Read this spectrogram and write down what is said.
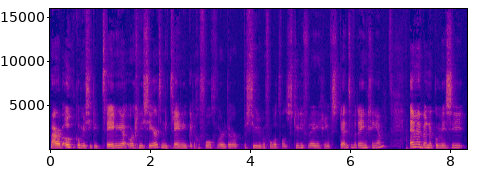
Maar we hebben ook een commissie die trainingen organiseert. En die trainingen kunnen gevolgd worden door bestuurder bijvoorbeeld van studieverenigingen of studentenverenigingen. En we hebben een commissie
